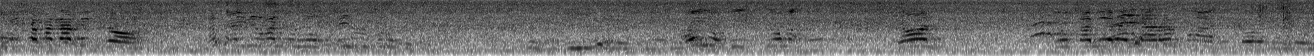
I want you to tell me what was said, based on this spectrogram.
Hindi siya malamig to. Asan yung. Yun. Yung camera iharap mo nga dito. Yun.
